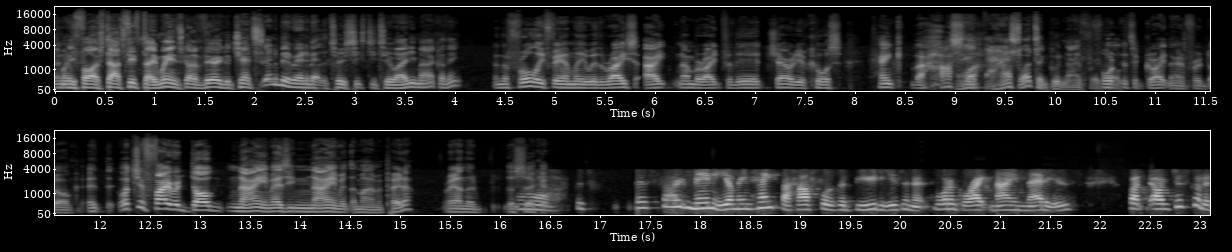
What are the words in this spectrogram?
25 starts, 15 wins. Got a very good chance. It's going to be around about the 260, 280 mark, I think. And the Frawley family with race eight, number eight for their charity, of course, Hank the Hustler. Hank the Hustle. That's a good name for a For- dog. It's a great name for a dog. What's your favourite dog name, as in name, at the moment, Peter? Around the, the circuit. Oh, there's, so many. I mean, Hank the Hustler's a beauty, isn't it? What a great name that is. But I've just got to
